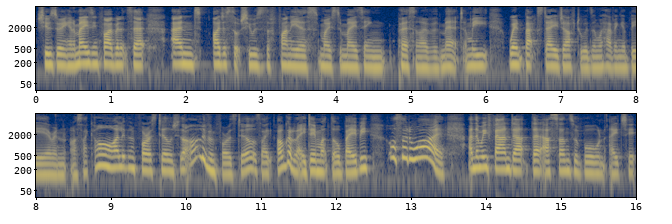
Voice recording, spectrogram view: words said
she was doing an amazing 5 minute set and I just thought she was the funniest most amazing person I've ever met. And we went backstage afterwards and we're having a beer and I was like, "Oh, I live in Forest Hill." And she's like, "I live in Forest Hill." It's like, "I've got an 18 month old baby." "Oh, so do I." And then we found out that our sons were born 18,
